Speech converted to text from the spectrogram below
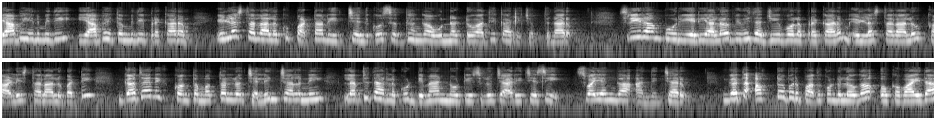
యాభై ఎనిమిది యాభై తొమ్మిది ప్రకారం ఇళ్ళ స్థలాలకు పట్టాలు ఇచ్చేందుకు సిద్ధంగా ఉన్నట్టు అధికారులు చెబుతున్నారు. శ్రీరాంపూర్ ఏరియాలో వివిధ జీవోల ప్రకారం ఇళ్ళ స్థలాలు ఖాళీ స్థలాలు బట్టి గతానికి కొంత మొత్తంలో చెల్లించాలని లబ్ధిదారులకు డిమాండ్ నోటీసులు జారీ చేసి స్వయంగా అందించారు. గత అక్టోబర్ పదకొండులోగా ఒక వాయిదా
